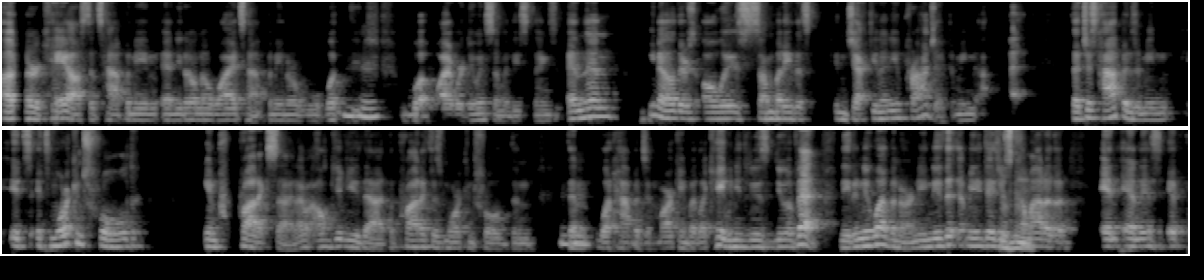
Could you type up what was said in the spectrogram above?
utter chaos that's happening and you don't know why it's happening or what mm-hmm. what why we're doing some of these things and then you know there's always somebody that's injecting a new project i mean that just happens i mean it's it's more controlled in product side i'll give you that the product is more controlled than mm-hmm. than what happens in marketing but like hey we need to do this new event need a new webinar need new i mean they just mm-hmm. come out of the and and if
